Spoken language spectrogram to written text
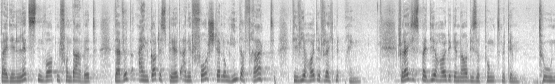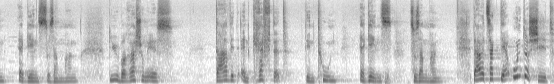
bei den letzten Worten von David, da wird ein Gottesbild, eine Vorstellung hinterfragt, die wir heute vielleicht mitbringen. Vielleicht ist bei dir heute genau dieser Punkt mit dem Tun, Ergehenszusammenhang. Die Überraschung ist, David entkräftet den Tun, Ergehenszusammenhang. David sagt, der Unterschied,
